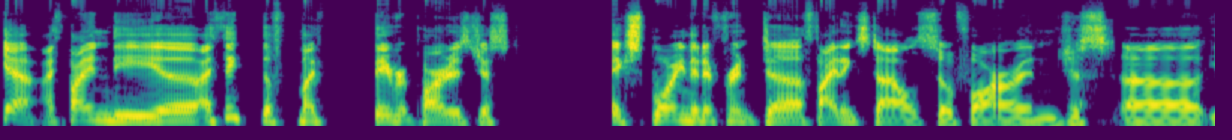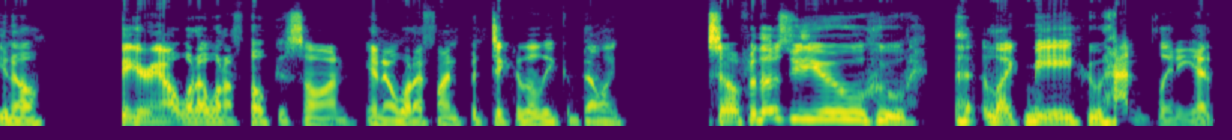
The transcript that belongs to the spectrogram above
yeah, I find the uh, I think the my favorite part is just exploring the different uh, fighting styles so far, and just uh, you know figuring out what I want to focus on. You know what I find particularly compelling. So for those of you who like me who hadn't played it yet,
